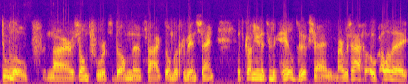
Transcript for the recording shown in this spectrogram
toeloop naar Zandvoort dan vaak dan we gewend zijn. Het kan hier natuurlijk heel druk zijn, maar we zagen ook allerlei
